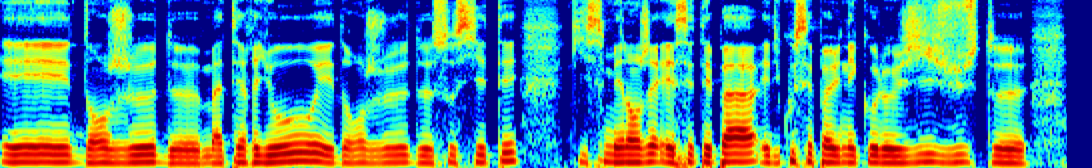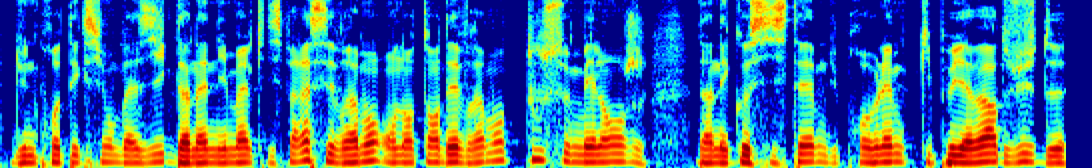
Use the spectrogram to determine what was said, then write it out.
et d'enjeux de matériaux et d'enjeux de société qui se mélangeaient. Et c'était pas et du coup c'est pas une écologie juste euh, d'une protection basique d'un animal qui disparaît c'est vraiment on entendait vraiment tout ce mélange d'un écosystème du problème qu'il peut y avoir juste de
